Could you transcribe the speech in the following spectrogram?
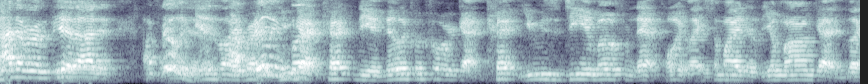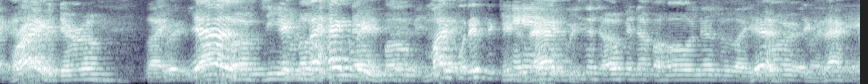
I never, yeah, I, I feel it. It's I like, feel bro, it, you but got cut, the umbilical cord got cut, use GMO from that point. Like somebody, that your mom got like a Right. epidural. Like yes, above GMO from exactly. that moment. Michael, Like, this is damn, exactly. You just opened up a whole nother like Yes, door, like, exactly. Yeah,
